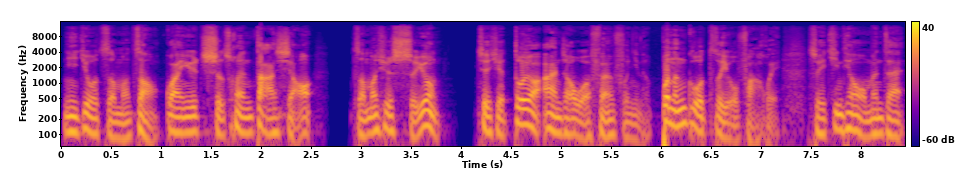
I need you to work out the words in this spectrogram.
你就怎么造，关于尺寸大小怎么去使用，这些都要按照我吩咐你的，不能够自由发挥。所以今天我们在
